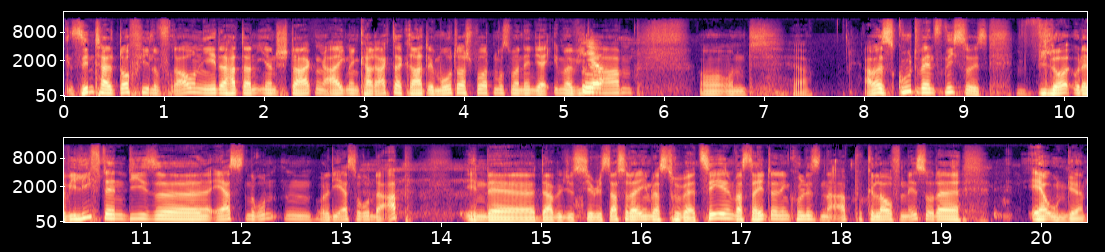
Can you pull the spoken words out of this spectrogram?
sind halt doch viele Frauen. Jeder hat dann ihren starken eigenen Charakter. Gerade im Motorsport muss man den ja immer wieder ja. haben. Oh, und ja. Aber es ist gut, wenn es nicht so ist. Wie oder wie lief denn diese ersten Runden oder die erste Runde ab in der W Series? Darfst du da irgendwas drüber erzählen, was da hinter den Kulissen abgelaufen ist oder eher ungern?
